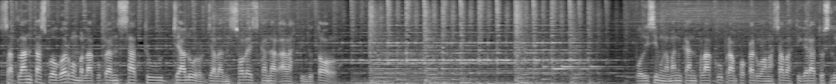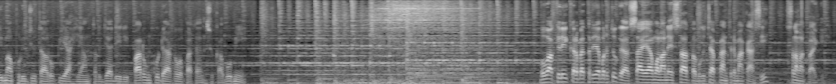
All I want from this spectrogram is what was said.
Satlantas Bogor memperlakukan satu jalur jalan Soleh Skandar arah pintu tol. polisi mengamankan pelaku perampokan uang nasabah 350 juta rupiah yang terjadi di Parung Kuda, Kabupaten Sukabumi. Mewakili kerabat kerja bertugas, saya Maulana Estarto mengucapkan terima kasih. Selamat pagi.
